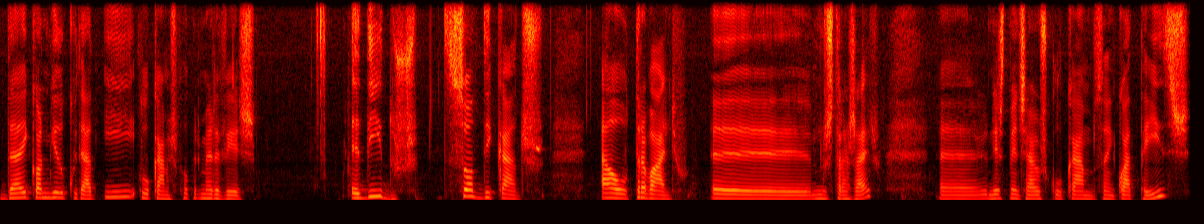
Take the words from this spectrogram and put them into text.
da economia do cuidado. E colocámos pela primeira vez adidos só dedicados ao trabalho uh, no estrangeiro. Uh, neste momento já os colocamos em quatro países,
